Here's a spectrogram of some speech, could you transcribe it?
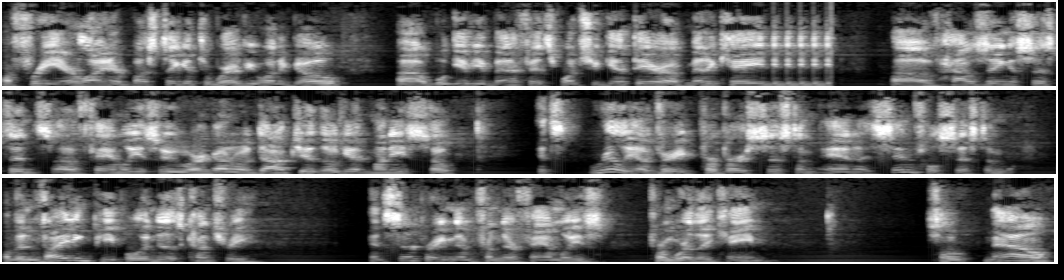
a, free airline or bus ticket to wherever you want to go. Uh, we'll give you benefits once you get there of Medicaid, of housing assistance, of families who are going to adopt you, they'll get money. So it's really a very perverse system and a sinful system of inviting people into this country and separating them from their families from where they came. So now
